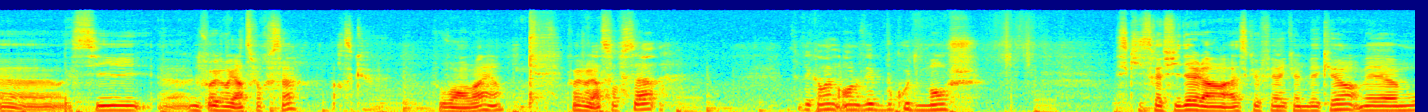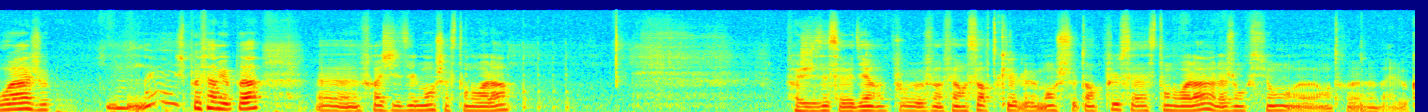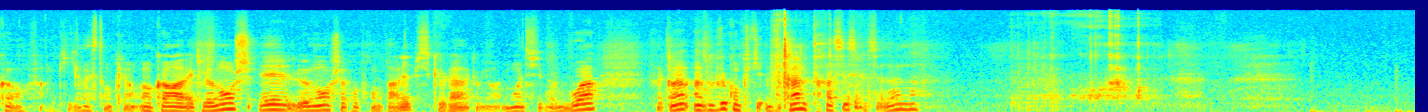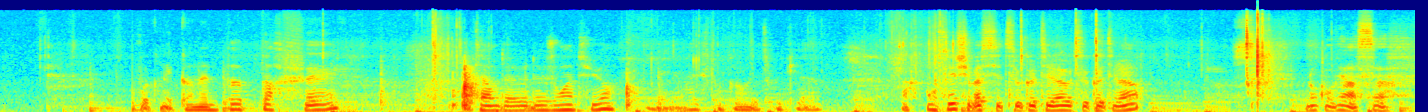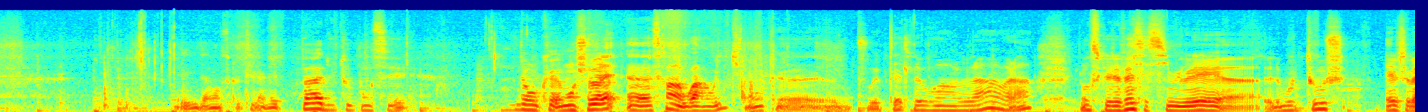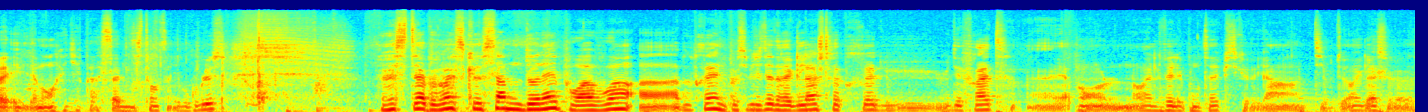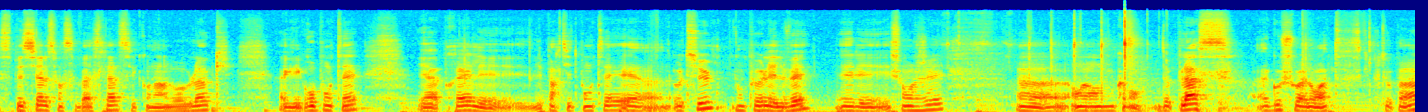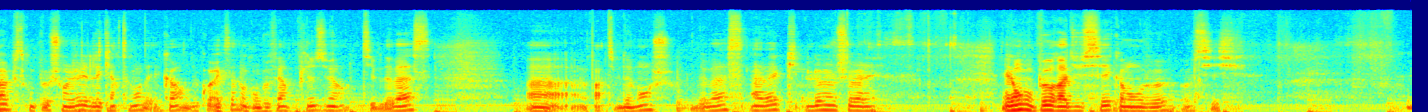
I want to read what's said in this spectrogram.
Euh, si euh, une fois que je regarde sur ça, parce que faut voir en vrai, hein, une fois que je regarde sur ça, ça fait quand même enlever beaucoup de manches. Ce qui serait fidèle hein, à ce que fait Rickenbacker, mais moi je, je préfère mieux pas fragiliser le manche à cet endroit-là fragiliser, ça veut dire faire en sorte que le manche se tente plus à cet endroit-là, la jonction euh, entre bah, le corps, enfin, qui reste encore avec le manche, et le manche à proprement parler, puisque là, comme il y aura moins de fibres de bois, ça va quand même un peu plus compliqué. Je vais quand même tracer ce que ça donne. Voit qu'on est quand même pas parfait en termes de, jointure. Il reste encore des trucs... Euh, je sais pas si c'est de ce côté-là ou de ce côté-là. Donc on verra ça. Évidemment ce côté-là n'est pas du tout poncé. Donc euh, mon chevalet euh, sera un Warwick, donc euh, vous pouvez peut-être le voir là, voilà. Donc ce que j'ai fait c'est simuler le bout de touche et le chevalet. Évidemment il n'y a pas ça de distance, hein, il y a beaucoup plus. C'était à peu près ce que ça me donnait pour avoir à peu près une possibilité de réglage très près des frettes. Euh, et après, on aurait levé les pontets, puisqu'il y a un type de réglage euh, spécial sur ces basses-là, c'est qu'on a un gros bloc avec des gros pontets. Et après, les, parties de pontets euh, au-dessus, on peut les lever et les changer de place à gauche ou à droite. Ce qui est plutôt pas mal, puisqu'on peut changer l'écartement des cordes du coup avec ça. Donc on peut faire plusieurs types de basses. Enfin type de manche de basse avec le même chevalet. Et donc on peut radusser comme on veut aussi.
